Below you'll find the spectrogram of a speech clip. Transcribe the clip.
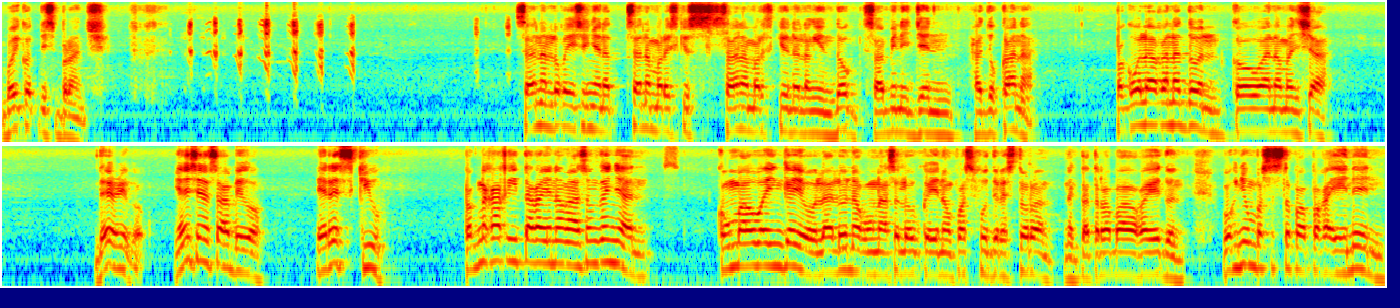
Boycott this branch. Sana ang location niya at sana ma-rescue, sana ma-rescue na lang yung dog. Sabi ni Jen Hadukana. Pag wala ka na doon, kawawa naman siya. There you go. Yan yung sinasabi ko. I-rescue. Pag nakakita kayo ng asong ganyan, kung mawain kayo, lalo na kung nasa loob kayo ng fast food restaurant, nagtatrabaho kayo doon, huwag niyong basta papakainin.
